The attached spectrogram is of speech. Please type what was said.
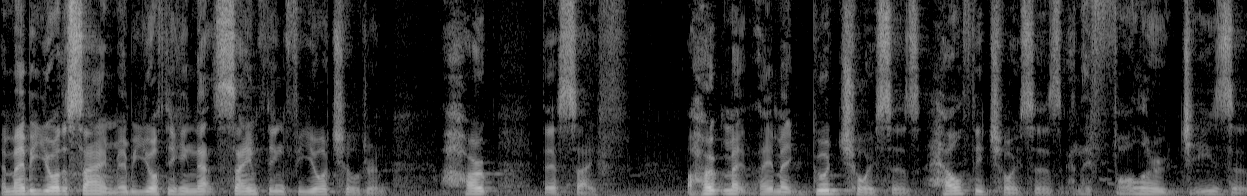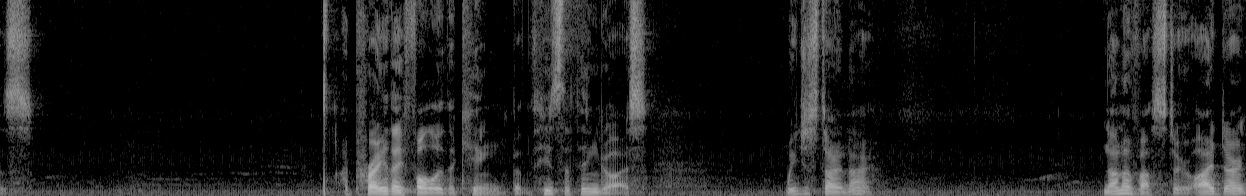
And maybe you're the same. Maybe you're thinking that same thing for your children. I hope they're safe. I hope they make good choices, healthy choices, and they follow Jesus. I pray they follow the King. But here's the thing, guys we just don't know. None of us do. I don't,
